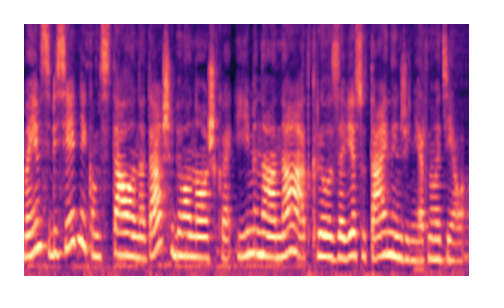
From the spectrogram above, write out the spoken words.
Моим собеседником стала Наташа Белоножка, и именно она открыла завесу тайны инженерного дела.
